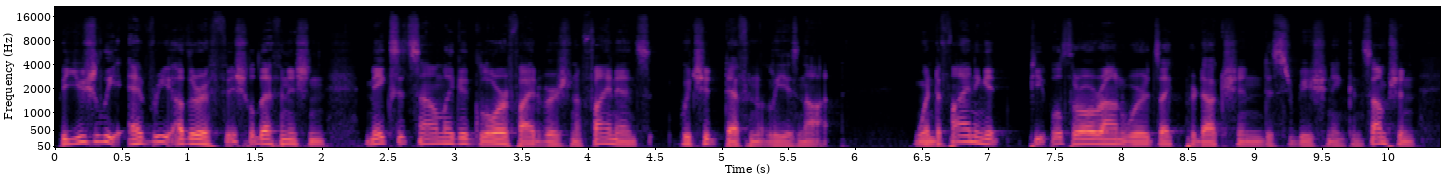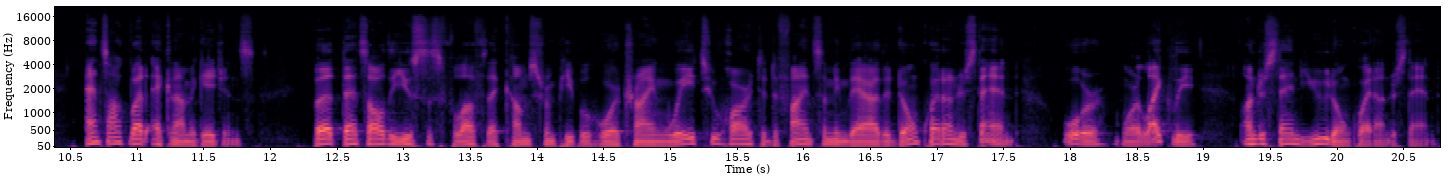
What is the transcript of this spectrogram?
but usually every other official definition makes it sound like a glorified version of finance, which it definitely is not. When defining it, people throw around words like production, distribution, and consumption, and talk about economic agents. But that's all the useless fluff that comes from people who are trying way too hard to define something they either don't quite understand, or, more likely, understand you don't quite understand.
